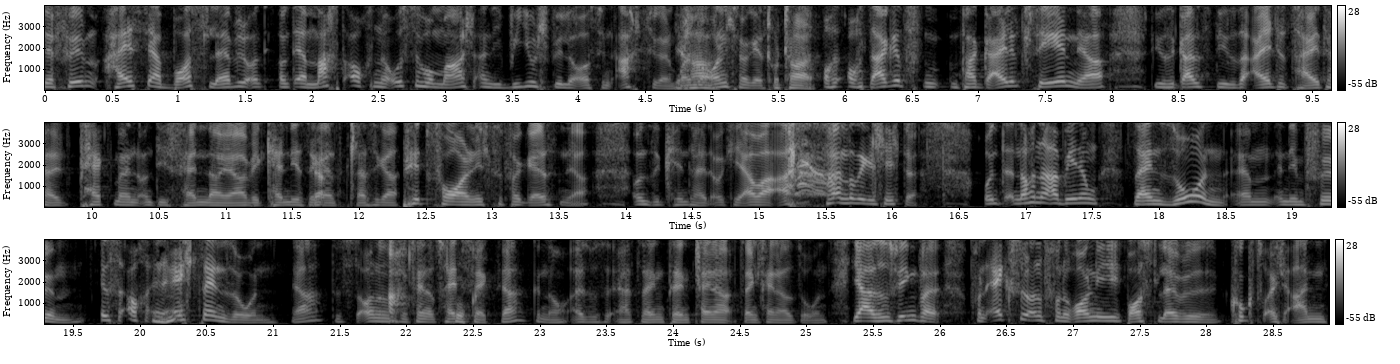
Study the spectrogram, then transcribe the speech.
der Film heißt ja Boss-Level und, und er macht auch eine Osterhommage an die Videospiele aus den 80ern. Wollen wir auch nicht vergessen. Total. Auch, auch da gibt es ein, ein, paar geile Szenen, ja. Diese ganz, diese alte Zeit halt, Pac-Man und Defender, ja wir kennen diese ja. ganz Klassiker. Pitfall nicht zu vergessen, ja. Unsere Kindheit, okay, aber andere Geschichte. Und noch eine Erwähnung, sein Sohn ähm, in dem Film ist auch mhm. echt sein Sohn, ja. Das ist auch noch Ach, ein kleiner Side-Fact, ja, genau. Also er hat sein, sein, kleiner, sein kleiner Sohn. Ja, also deswegen, weil von Axel und von Ronny, Boss-Level, guckt es euch an.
